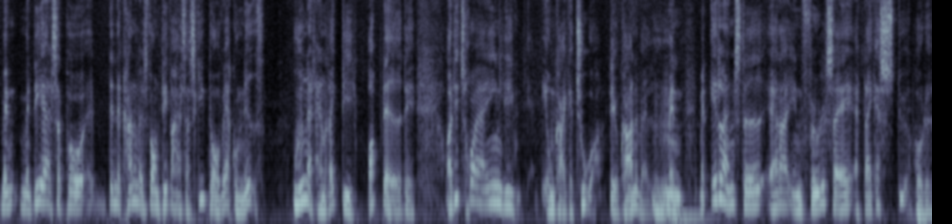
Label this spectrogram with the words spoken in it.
men, men det er altså på, den der karnevalsvogn, det var altså et skib, der var ved at gå ned, uden at han rigtig opdagede det. Og det tror jeg egentlig, er jo en karikatur, det er jo karneval, mm-hmm. men, men et eller andet sted er der en følelse af, at der ikke er styr på det.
